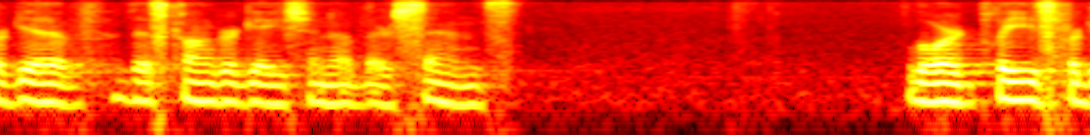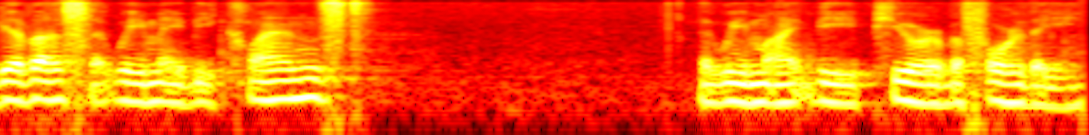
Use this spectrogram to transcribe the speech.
forgive this congregation of their sins. Lord, please forgive us that we may be cleansed, that we might be pure before thee.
